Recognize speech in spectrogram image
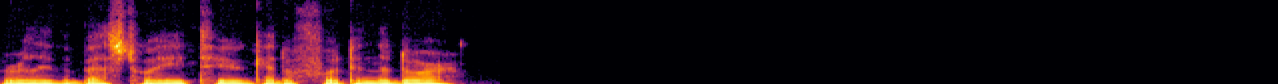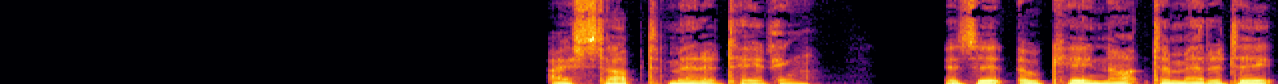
really the best way to get a foot in the door. I stopped meditating. Is it okay not to meditate?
